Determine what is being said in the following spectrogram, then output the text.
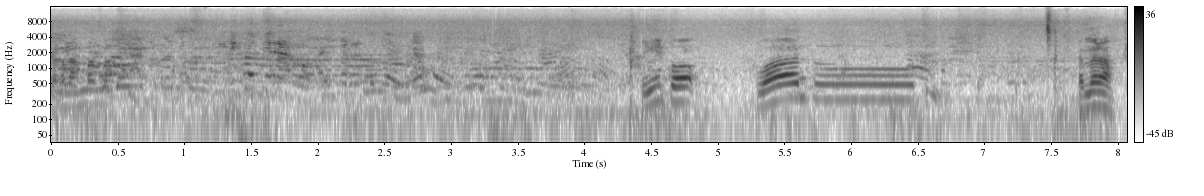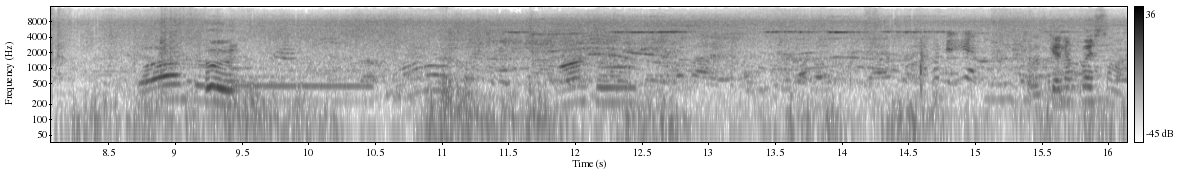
Teka lang, mama. Tingin po. One, two, three. Camera. One, two. One, two. Tulad ka ng pwesto, ma.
